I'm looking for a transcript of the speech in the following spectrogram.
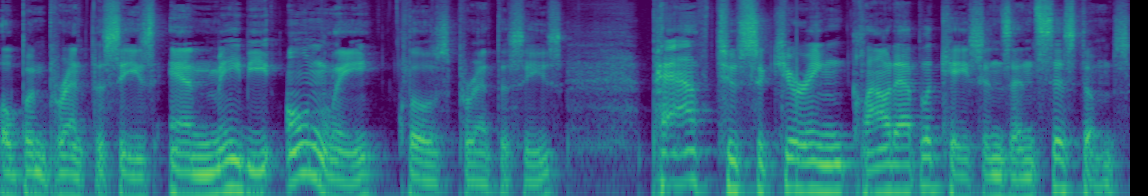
open parentheses, and maybe only, close parentheses, path to securing cloud applications and systems.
